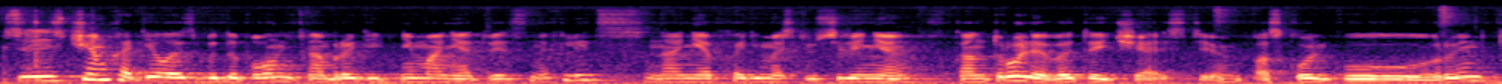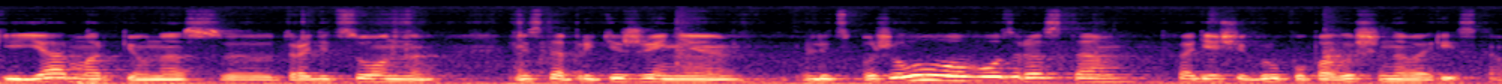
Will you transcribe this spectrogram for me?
В связи с чем хотелось бы дополнительно обратить внимание ответственных лиц на необходимость усиления контроля в этой части, поскольку рынки, ярмарки у нас э, традиционно места притяжения лиц пожилого возраста, входящих в группу повышенного риска.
